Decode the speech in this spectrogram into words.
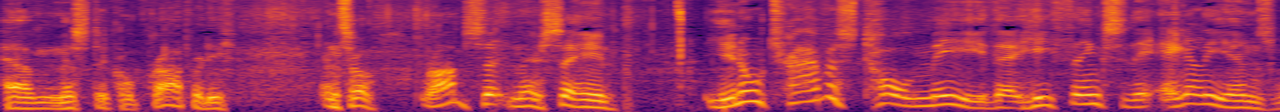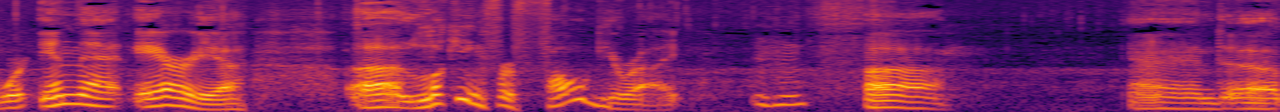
have mystical properties. And so Rob's sitting there saying, You know, Travis told me that he thinks the aliens were in that area uh, looking for fulgurite. Uh, and uh,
